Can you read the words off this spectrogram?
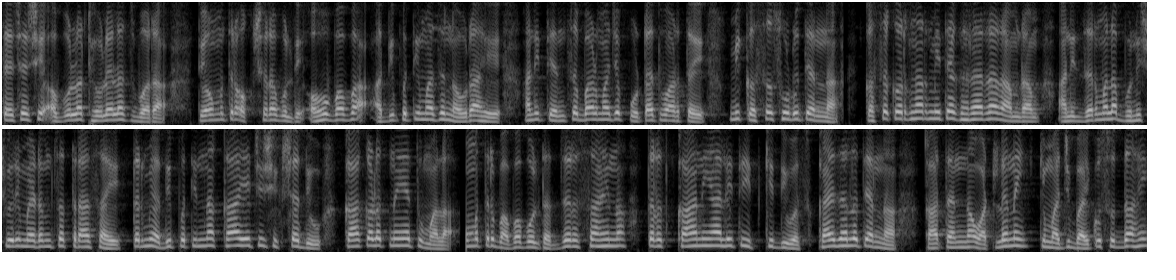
त्याच्याशी अबोला ठेवलेलाच बरा. तेव्हा मात्र अक्षरा बोलते अहो बाबा अधिपती माझा नवरा आहे आणि त्यांचं बाळ माझ्या पोटात वाढतंय मी कसं सोडू त्यांना? कसं करणार मी त्या घराला रामराम? आणि जर मला भुवनेश्वरी मॅडमचा त्रास आहे तर मी अधिपतींना का याची शिक्षा देऊ? का कळत नाही आहे तुम्हाला? मात्र बाबा बोलतात जर असं आहे ना तर का नाही आले ते इतके दिवस? काय झालं त्यांना? का त्यांना वाटलं नाही की माझी बायकोसुद्धा आहे?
